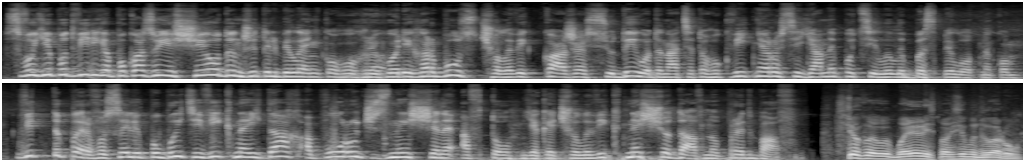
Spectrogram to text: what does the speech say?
Своє подвір'я показує ще один житель Біленького Григорій Гарбуз. Чоловік каже, сюди 11 квітня росіяни поцілили безпілотником. Відтепер в оселі побиті вікна й дах, а поруч знищене авто, яке чоловік нещодавно придбав. Стекла валялись по всему двору.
